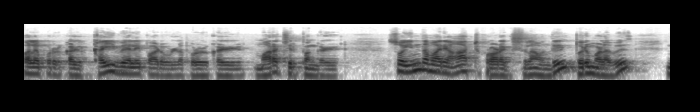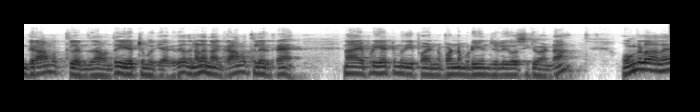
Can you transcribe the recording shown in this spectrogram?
பல பொருட்கள் கை வேலைப்பாடு உள்ள பொருட்கள் மரச்சிற்பங்கள் ஸோ இந்த மாதிரி ஆர்ட் ப்ராடக்ட்ஸ்லாம் வந்து பெருமளவு கிராமத்திலேருந்து தான் வந்து ஏற்றுமதி ஆகுது அதனால் நான் கிராமத்தில் இருக்கிறேன். நான் எப்படி ஏற்றுமதி பண்ண பண்ண முடியும்னு சொல்லி யோசிக்க வேண்டாம். உங்களால்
